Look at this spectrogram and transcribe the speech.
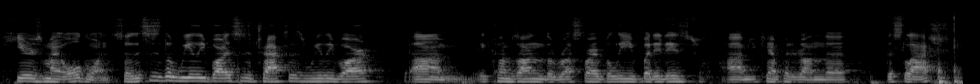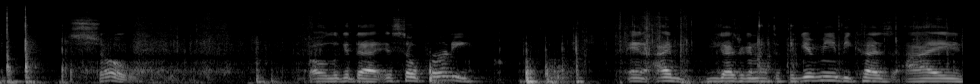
here's my old one. So this is the wheelie bar. This is a Traxxas wheelie bar. Um, it comes on the Rustler, I believe, but it is, um, you can't put it on the, the Slash. So, oh, look at that. It's so pretty. And I, you guys are going to have to forgive me because I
